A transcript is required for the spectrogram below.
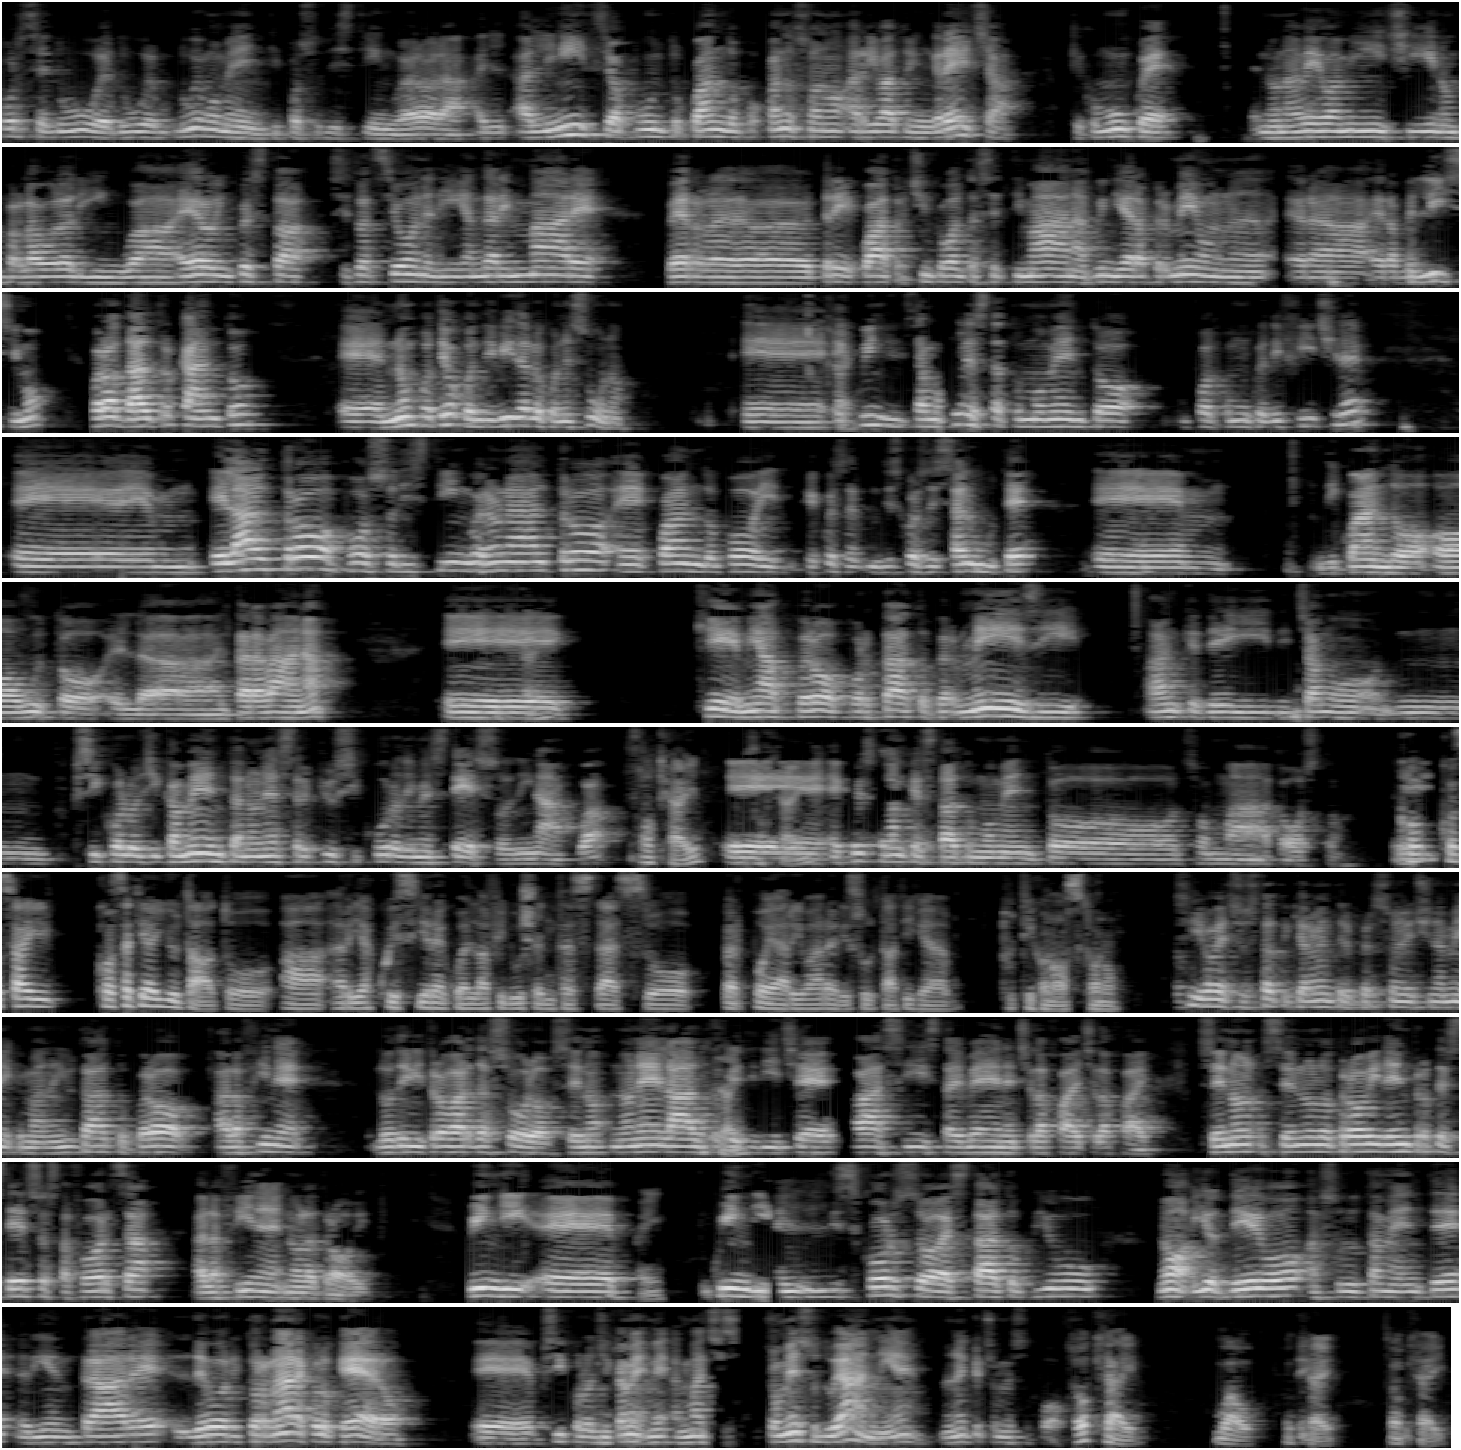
forse due, due, due, momenti posso distinguere. Allora, all'inizio, appunto, quando, quando sono arrivato in Grecia, che comunque non avevo amici, non parlavo la lingua, ero in questa situazione di andare in mare per uh, 3, 4, 5 volte a settimana, quindi era per me un, era, era bellissimo, però d'altro canto eh, non potevo condividerlo con nessuno. E, okay. e, quindi diciamo quello è stato un momento un po' comunque difficile. E, ehm, e l'altro, posso distinguere un altro, è quando poi, che questo è un discorso di salute, eh, di quando ho avuto il, il Taravana, e okay che mi ha però portato per mesi anche dei, diciamo, mh, psicologicamente a non essere più sicuro di me stesso in acqua. Ok. E, okay. e questo anche è stato un momento, insomma, tosto. Co- e... cosa, ti ha aiutato a riacquisire quella fiducia in te stesso per poi arrivare ai risultati che tutti conoscono? Sì, vabbè, ci sono state chiaramente le persone vicino a me che mi hanno aiutato, però alla fine lo devi trovare da solo, se no, non è l'altro okay. che ti dice ah sì, stai bene, ce la fai, ce la fai. Se non, se non lo trovi dentro te stesso, sta forza, alla fine non la trovi. Quindi, eh, okay. quindi il discorso è stato più, no, io devo assolutamente rientrare, devo ritornare a quello che ero, eh, psicologicamente, ma ci, ci, ho messo due anni, eh? non è che ci ho messo poco. Ok, wow, ok. Ok.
